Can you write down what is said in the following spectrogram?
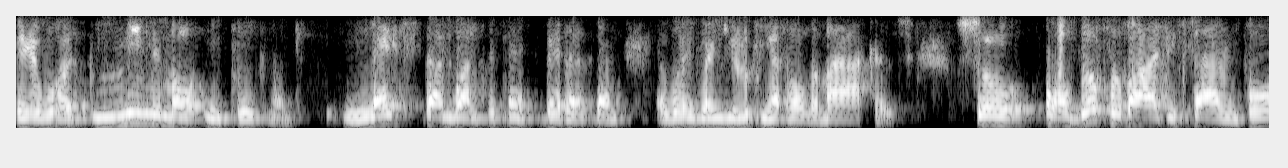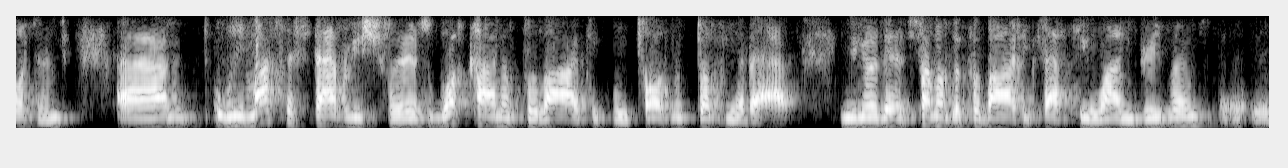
there was minimal improvement, less than 1% better than when, when you're looking at all the markers. So, although probiotics are important, um, we must establish first what kind of probiotic we're talk, talking about. You know, some of the probiotics are T1 driven, uh,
